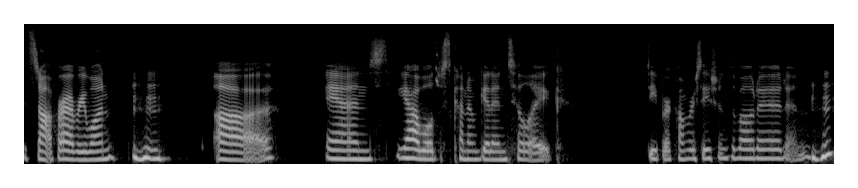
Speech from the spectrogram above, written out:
it's not for everyone. Mm-hmm. Uh, and yeah, we'll just kind of get into like deeper conversations about it and Mhm.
